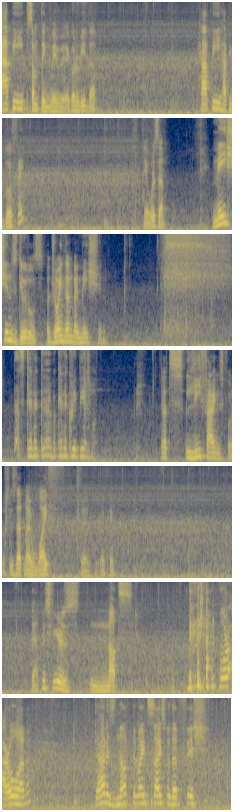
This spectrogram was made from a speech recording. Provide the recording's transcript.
Happy something. Wait, wait, I gotta read that. Happy, happy birthday? Yeah, what is that? Mei Doodles. A drawing done by Mei. That's kinda good, but kinda creepy as well. That's Lee Fang's photos. Is that my wife? Okay. The atmosphere is nuts. that poor arowana. That is not the right size for that fish.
